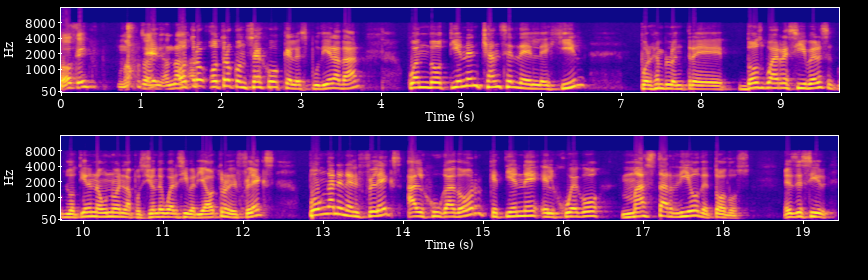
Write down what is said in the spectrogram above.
Ok. No, pues eh, otro, otro consejo que les pudiera dar, cuando tienen chance de elegir, por ejemplo, entre dos wide receivers, lo tienen a uno en la posición de wide receiver y a otro en el flex, pongan en el flex al jugador que tiene el juego más tardío de todos. Es decir,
